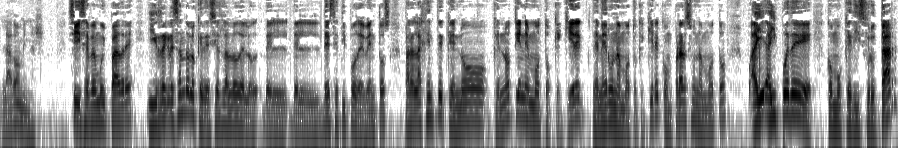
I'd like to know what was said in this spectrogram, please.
la Dominar. Sí, se ve muy padre. Y regresando a lo que decías, Lalo, de, lo, del, del, de este tipo de eventos, para la gente que no, que no tiene moto, que quiere tener una moto, que quiere comprarse una moto, ahí, ahí puede como que disfrutar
